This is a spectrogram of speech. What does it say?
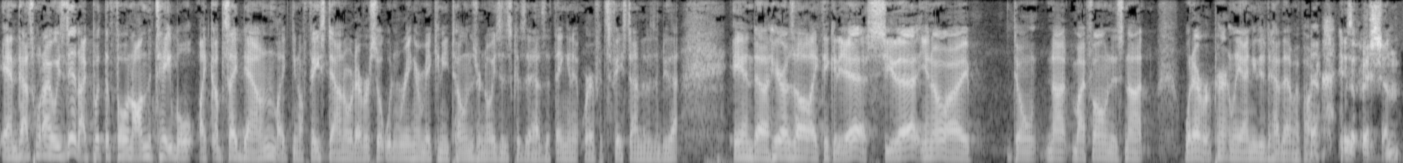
And that's what I always did. I put the phone on the table, like upside down, like, you know, face down or whatever, so it wouldn't ring or make any tones or noises because it has a thing in it where if it's face down, it doesn't do that. And uh, here I was all like thinking, yeah, see that? You know, I don't not my phone is not whatever. Apparently, I needed to have that in my pocket. Yeah. Here's a question:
